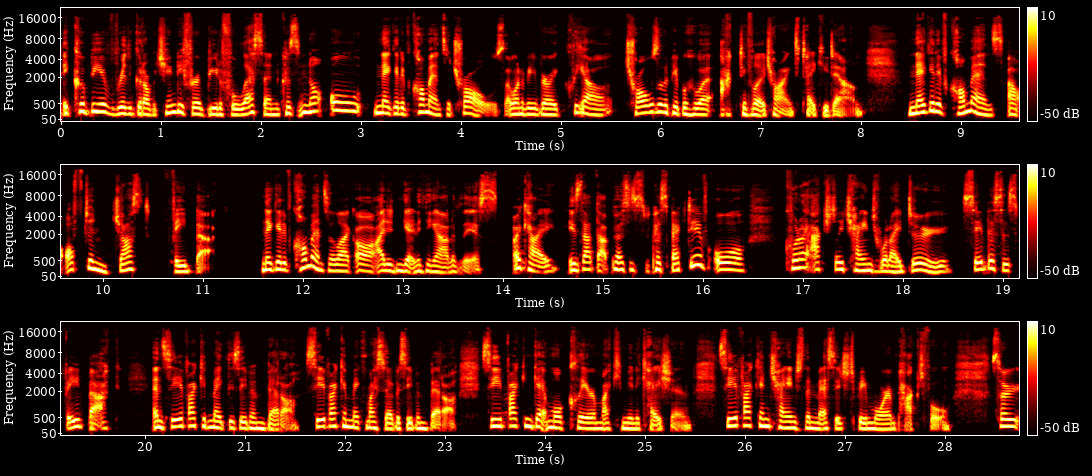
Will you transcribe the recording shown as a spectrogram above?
It could be a really good opportunity for a beautiful lesson because not all negative comments are trolls. I want to be very clear. Trolls are the people who are actively trying to take you down. Negative comments are often just feedback negative comments are like, oh, I didn't get anything out of this. Okay. Is that that person's perspective? Or could I actually change what I do? See this as feedback and see if I can make this even better. See if I can make my service even better. See if I can get more clear in my communication. See if I can change the message to be more impactful. So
